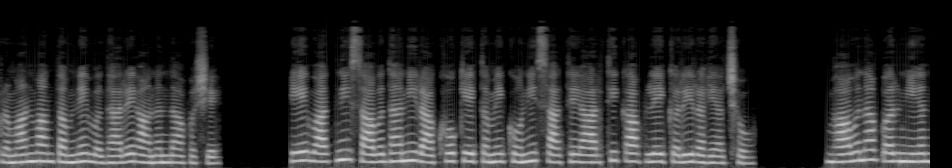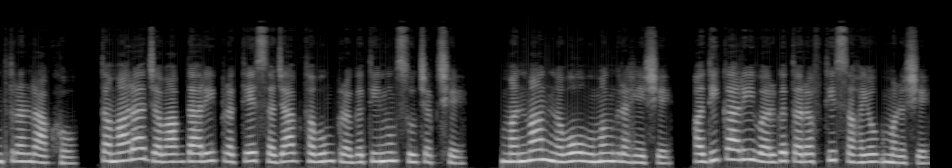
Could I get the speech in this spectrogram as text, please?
પ્રમાણમાં તમને વધારે આનંદ આપશે. એ વાતની સાવધાની રાખો કે તમે કોની સાથે આર્થિક આપ લે કરી રહ્યા છો. ભાવના પર નિયંત્રણ રાખો. તમારા જવાબદારી પ્રત્યે સજાગ થવું પ્રગતિનું સૂચક છે. મનમાં નવો ઉમંગ રહેશે. અધિકારી વર્ગ તરફથી સહયોગ મળશે.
